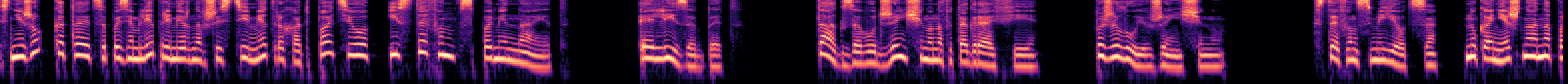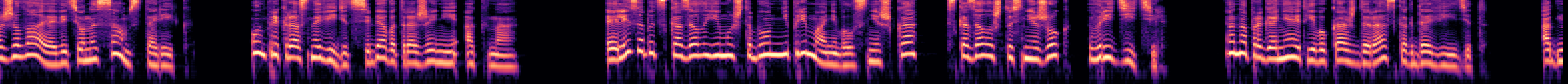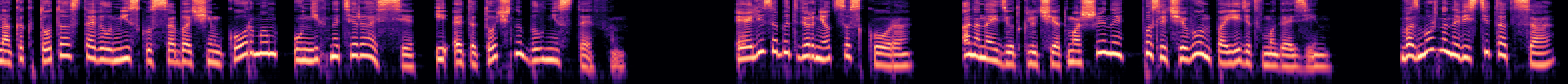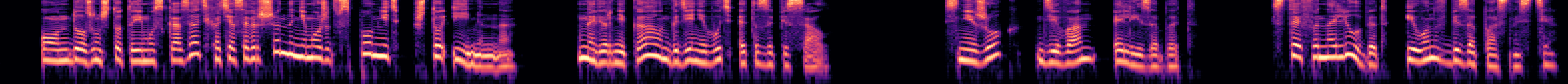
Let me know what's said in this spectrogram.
Снежок катается по земле примерно в шести метрах от патио, и Стефан вспоминает. Элизабет. Так зовут женщину на фотографии. Пожилую женщину. Стефан смеется. Ну, конечно, она пожилая, ведь он и сам старик. Он прекрасно видит себя в отражении окна. Элизабет сказала ему, чтобы он не приманивал снежка, сказала, что снежок — вредитель. Она прогоняет его каждый раз, когда видит. Однако кто-то оставил миску с собачьим кормом у них на террасе, и это точно был не Стефан. Элизабет вернется скоро. Она найдет ключи от машины, после чего он поедет в магазин. Возможно, навестит отца. Он должен что-то ему сказать, хотя совершенно не может вспомнить, что именно. Наверняка он где-нибудь это записал. Снежок, диван, Элизабет. Стефана любят, и он в безопасности.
